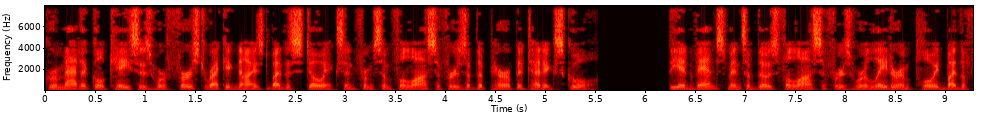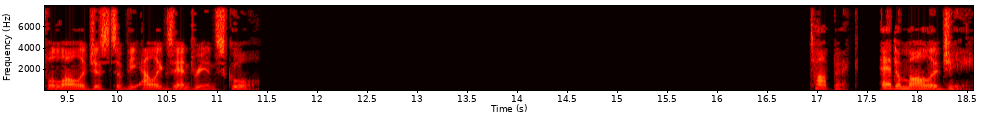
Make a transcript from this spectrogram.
Grammatical cases were first recognized by the Stoics and from some philosophers of the Peripatetic school. The advancements of those philosophers were later employed by the philologists of the Alexandrian school. Etymology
